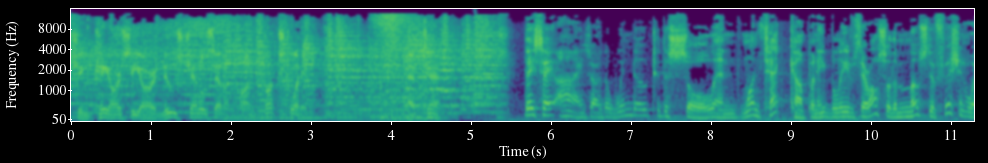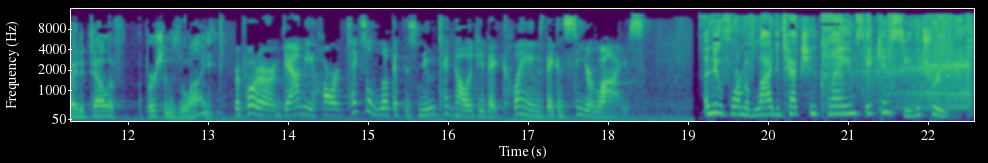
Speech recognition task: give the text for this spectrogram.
watching KRCR News Channel 7 on Fox 20 at 10. They say eyes are the window to the soul, and one tech company believes they're also the most efficient way to tell if a person is lying. Reporter Gabby Hart takes a look at this new technology that claims they can see your lies. A new form of lie detection claims it can see the truth.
